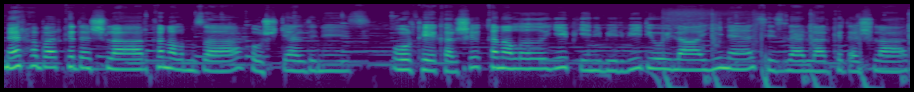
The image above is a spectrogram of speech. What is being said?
Merhaba arkadaşlar, kanalımıza hoş geldiniz. Ortaya Karışık kanalı yepyeni bir videoyla yine sizlerle arkadaşlar.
